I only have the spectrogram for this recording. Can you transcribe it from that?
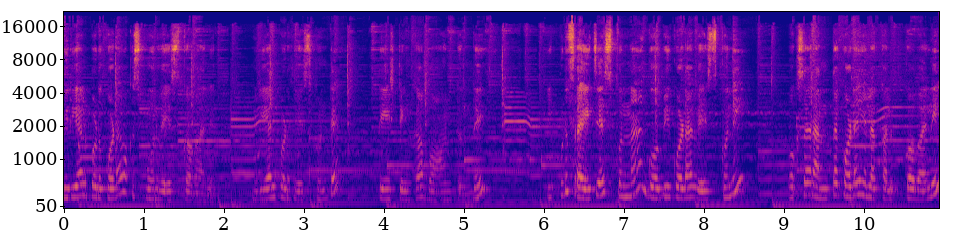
మిరియాల పొడి కూడా ఒక స్పూన్ వేసుకోవాలి. మిరియాల పొడి వేసుకుంటే టేస్ట్ ఇంకా బాగుంటుంది. ఇప్పుడు ఫ్రై చేసుకున్న గోబీ కూడా వేసుకొని ఒకసారి అంతా కూడా ఇలా కలుపుకోవాలి.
